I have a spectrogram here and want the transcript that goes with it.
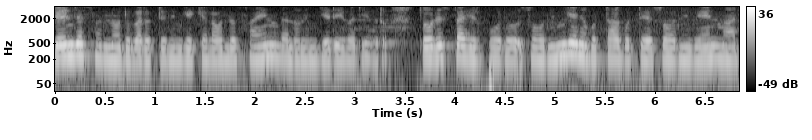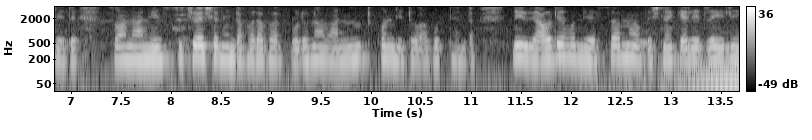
ಚೇಂಜಸ್ ಅನ್ನೋದು ಬರುತ್ತೆ. ನಿಮಗೆ ಕೆಲವೊಂದು ಸೈನ್ಗಳು ನಿಮಗೆ ದೇವ ದೇವರು ತೋರಿಸ್ತಾ ಇರ್ಬೋದು. ಸೊ ನಿಮಗೇನು ಗೊತ್ತಾಗುತ್ತೆ? ಸೊ ನೀವೇನು ಮಾಡಿದರೆ? ಸೊ ನಾನು ಈ ಸಿಚುವೇಶನಿಂದ ಹೊರಬರ್ಬೋದು. ನಾವು ಅಂದ್ಕೊಂಡಿದ್ದು ಆಗುತ್ತೆ ಅಂತ. ನೀವು ಯಾವುದೇ ಒಂದು ಎಸ್ ಅನ್ನೋ ಪ್ರಶ್ನೆ ಕೇಳಿದರೆ ಇಲ್ಲಿ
